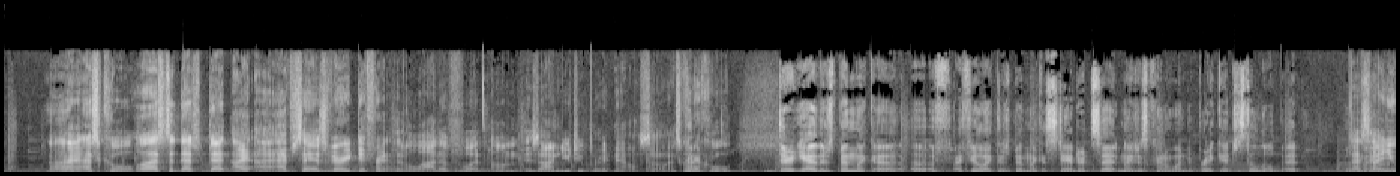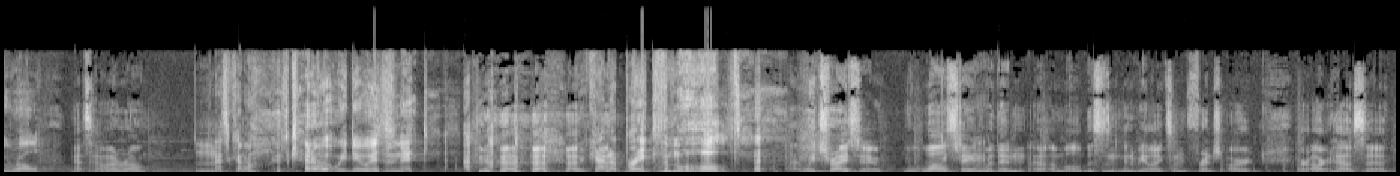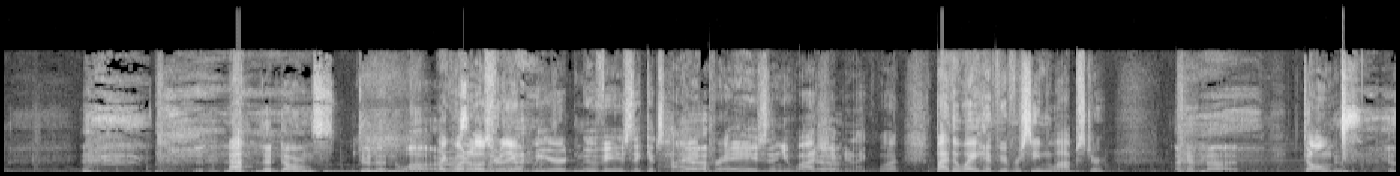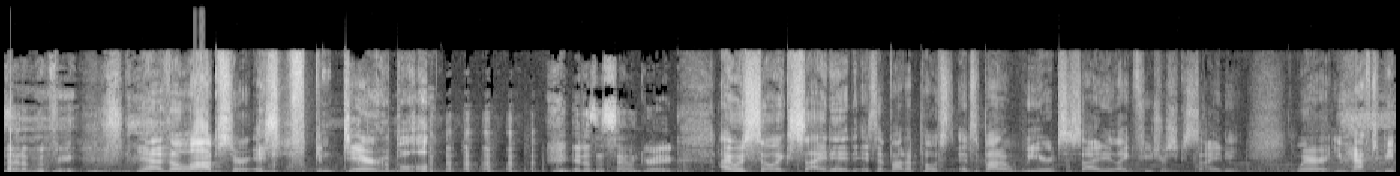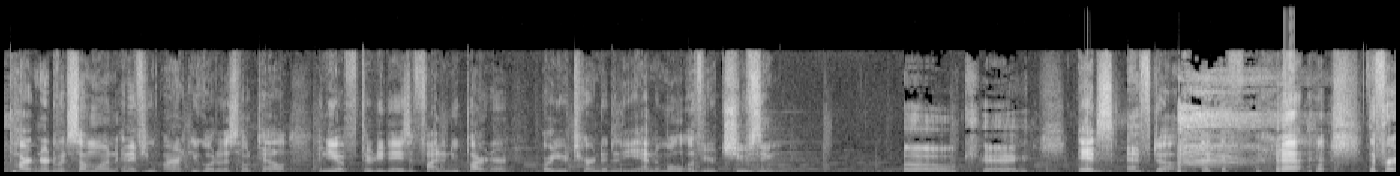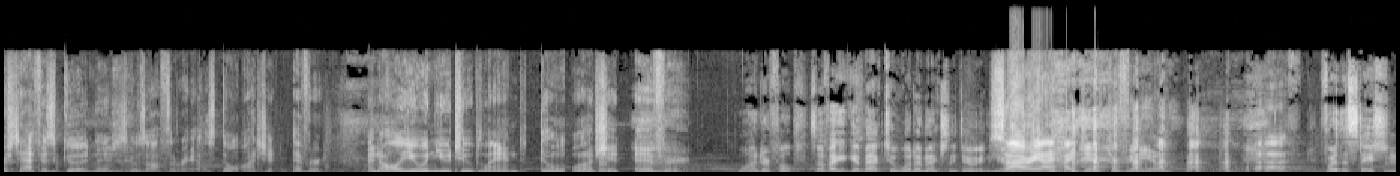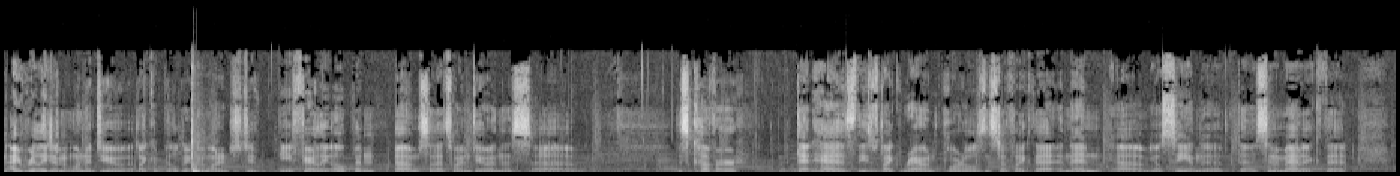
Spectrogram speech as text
All right, that's cool. Well, that's the, that's that I, I have to say it's very different than a lot of what um is on YouTube right now. So that's kind of cool. There, yeah. There's been like a, a, a f- I feel like there's been like a standard set, and I just kind of wanted to break it just a little bit. That's how own. you roll. That's how I roll. Mm, that's kind of that's kind of what we do, isn't it? we kind of break the mold. Uh, We try to, while staying within a, a mold. This isn't going to be like some French art or art house. Uh, Le, Le Danse de la Noir. like one of those something really that. weird movies that gets high Yeah. praise, and then you watch it and you're like, "What?" By the way, have you ever seen Lobster? I have not. Don't. Is that a movie? yeah, The Lobster. It's fucking terrible. It doesn't sound great. I was so excited. It's about a post. It's about a weird society, like futuristic society, where you have to be partnered with someone, and if you aren't, you go to this hotel, and you have 30 days to find a new partner, or you turn into the animal of your choosing. Okay. It's effed up. Like the the first half is good, and then it just goes off the rails. Don't watch it ever. And all you in YouTube land, don't watch it ever. Wonderful. So if I could get back to what I'm actually doing here. Sorry, I hijacked your video. For the station, I really didn't want to do like a building. I wanted it to be fairly open. Um, so that's why I'm doing this uh, this cover that has these like round portals and stuff like that. And then um, you'll see in the the cinematic that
